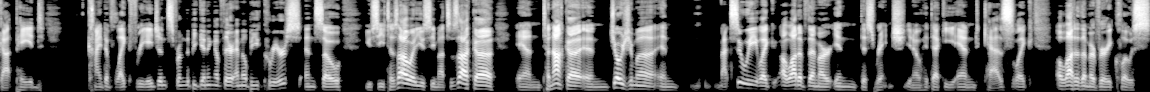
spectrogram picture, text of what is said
got paid kind of like free agents from the beginning of their MLB careers. And so you see Tazawa, you see Matsuzaka, and Tanaka, and Jojima, and Matsui. Like a lot of them are in this range, you know, Hideki and Kaz. Like a lot of them are very close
